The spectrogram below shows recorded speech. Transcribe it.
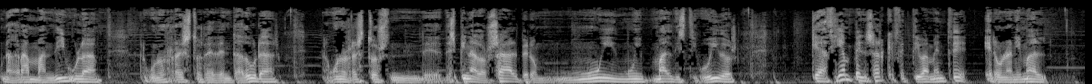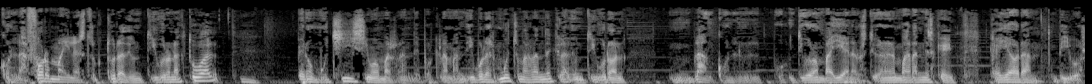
una gran mandíbula, algunos restos de dentaduras, algunos restos de, de, espina dorsal, pero muy, muy mal distribuidos, que hacían pensar que efectivamente era un animal con la forma y la estructura de un tiburón actual, mm. pero muchísimo más grande, porque la mandíbula es mucho más grande que la de un tiburón blanco, un tiburón ballena, los tiburones más grandes que, que hay ahora vivos.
